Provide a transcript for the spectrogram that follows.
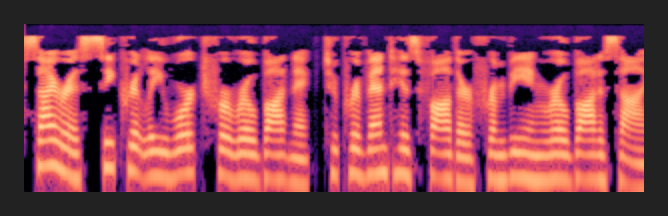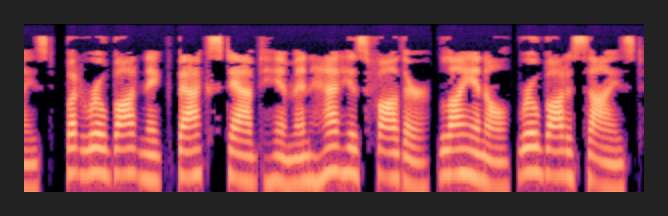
Cyrus secretly worked for Robotnik to prevent his father from being roboticized, but Robotnik backstabbed him and had his father, Lionel, roboticized.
